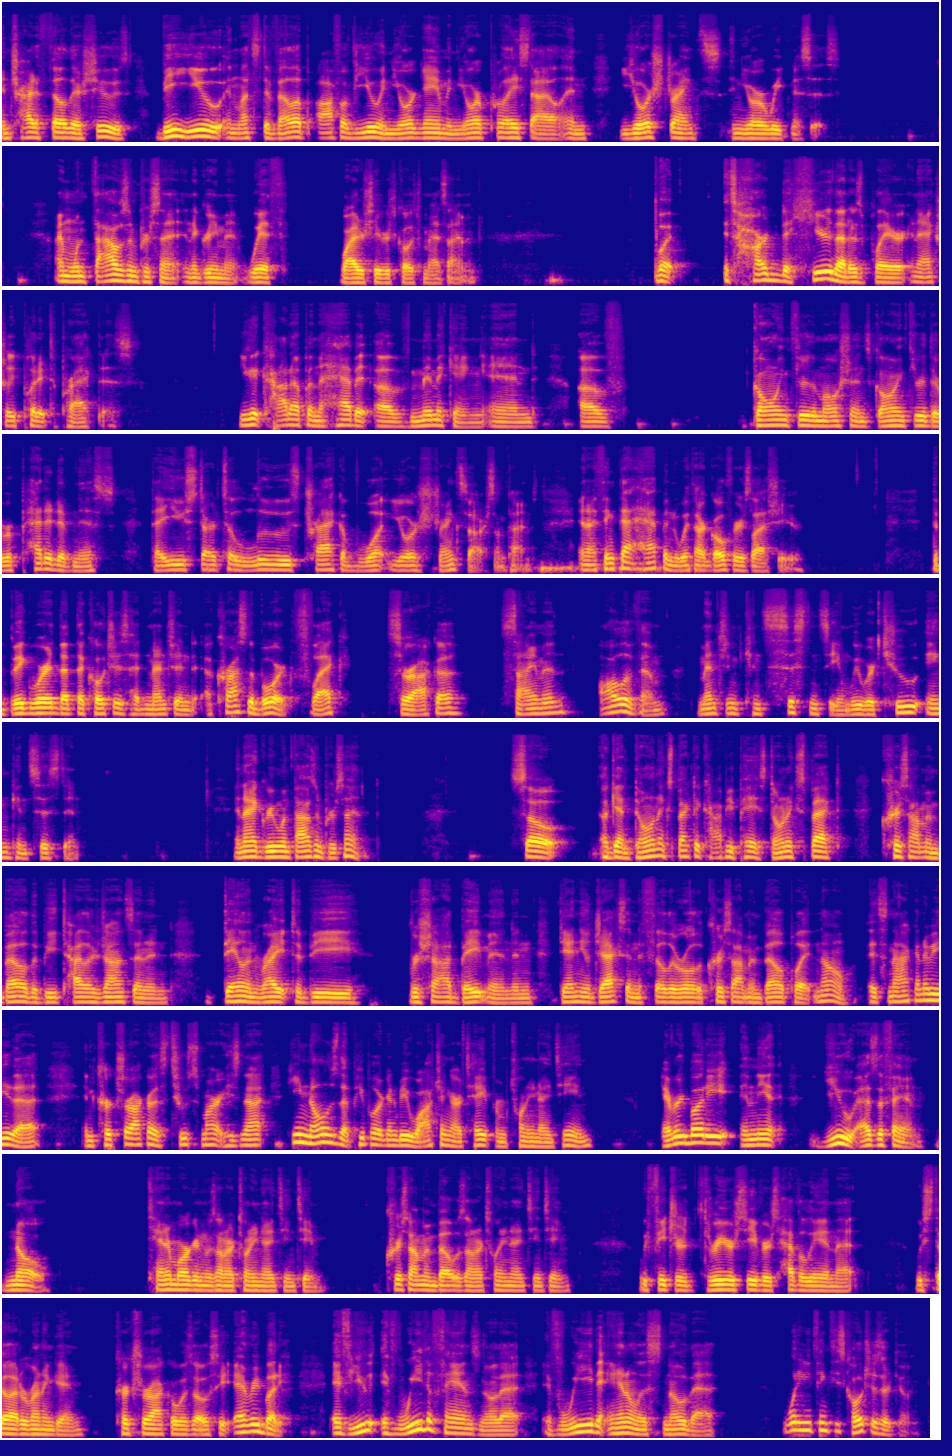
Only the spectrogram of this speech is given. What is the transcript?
and try to fill their shoes. Be you and let's develop off of you and your game and your play style and your strengths and your weaknesses. I'm 1000% in agreement with wide receivers coach Matt Simon. But it's hard to hear that as a player and actually put it to practice. You get caught up in the habit of mimicking and of going through the motions, going through the repetitiveness that you start to lose track of what your strengths are sometimes. And I think that happened with our Gophers last year. The big word that the coaches had mentioned across the board, Fleck, Ciarrocca, Simon, all of them mentioned consistency, and we were too inconsistent. And I agree 1000%. So, again, don't expect a copy paste. Don't expect Chris Autman Bell to be Tyler Johnson and Dylan Wright to be Rashod Bateman and Daniel Jackson to fill the role of Chris Autman Bell played. No, it's not going to be that. And Kirk Ciarrocca is too smart. He's not, he knows that people are going to be watching our tape from 2019. Everybody in the, you as a fan know Tanner Morgan was on our 2019 team. Chris Autman Bell was on our 2019 team. We featured three receivers heavily in that. We still had a running game. Kirk Ciarrocca was OC. Everybody. If you if we the fans know that, if we the analysts know that, what do you think these coaches are doing?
